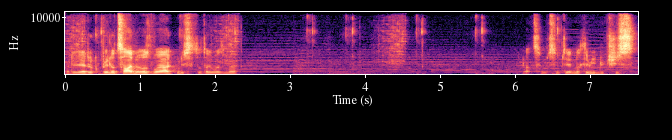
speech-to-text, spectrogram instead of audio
Tady je dokupy docela dost vojáků, když se to tak vezme. Rád si musím ty jednotlivý dučis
